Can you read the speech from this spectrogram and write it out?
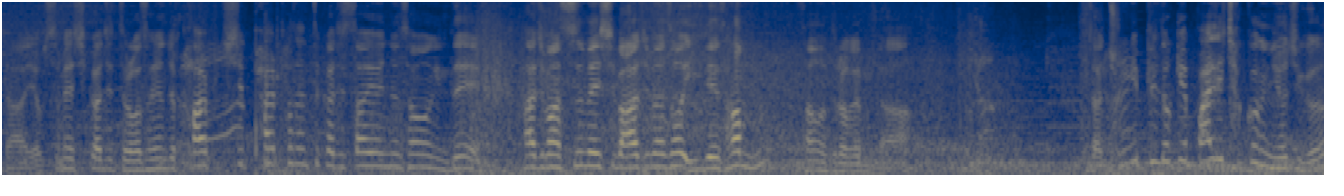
자, 옆 스매시까지 들어가서 현재 88%까지 쌓여 있는 상황인데 하지만 스매시 맞으면서 2대 3 상황 들어갑니다. 자, 중립필도 꽤 빨리 찼거든요, 지금.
